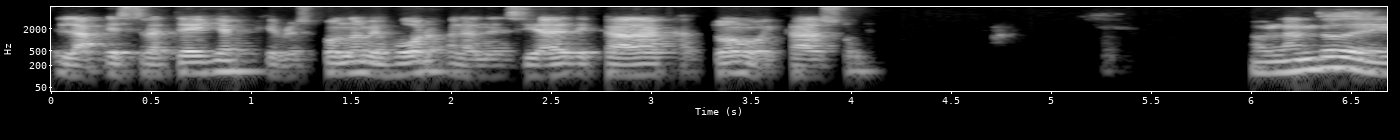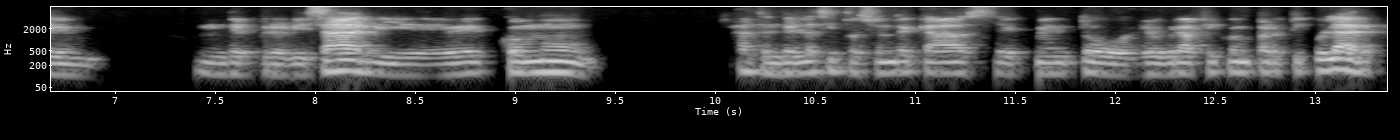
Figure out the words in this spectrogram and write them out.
la estrategia que responda mejor a las necesidades de cada cantón o de cada zona. Hablando de, priorizar y de cómo atender la situación de cada segmento geográfico en particular,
